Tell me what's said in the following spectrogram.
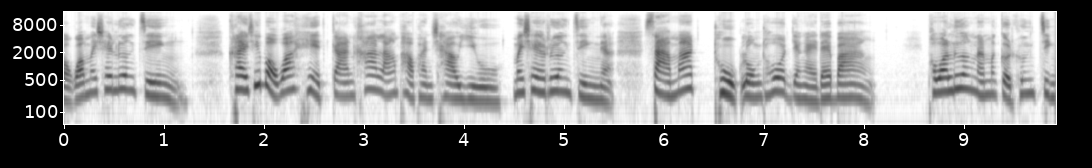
บอกว่าไม่ใช่เรื่องจริง ใครที่บอกว่าเหตุการณ์ฆ่าล้างเผ่าพันธุ์ชาวยิว ไม่ใช่เรื่องจริงเนี่ยสามารถถูกลงโทษยังไงได้บ้าง เพราะว่าเรื่องนั้นมันเกิดขึ้นจริง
